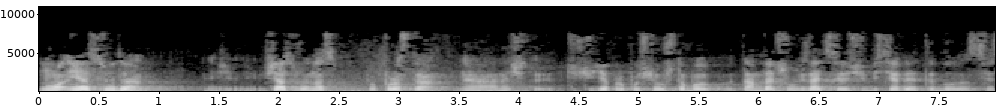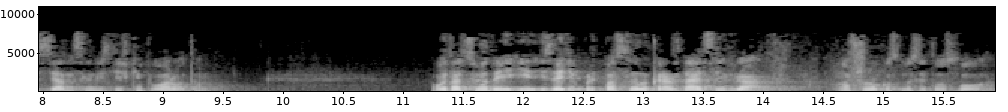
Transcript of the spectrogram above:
Ну и отсюда, сейчас уже у нас просто, э, значит, чуть-чуть я пропущу, чтобы там дальше увязать следующую беседу, это было связано с лингвистическим поворотом. Вот отсюда из этих предпосылок рождается игра, ну в широком смысле этого слова.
